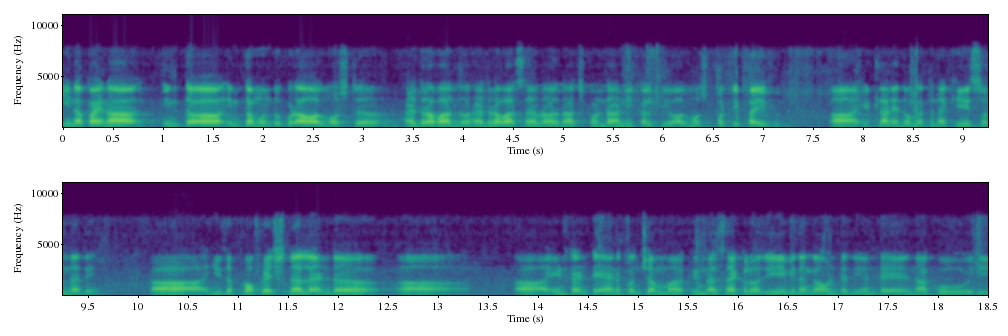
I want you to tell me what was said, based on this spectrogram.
ఈయన పైన ఇంత ఇంత ముందు కూడా ఆల్మోస్ట్ హైదరాబాద్లో హైదరాబాద్ సైబరాబాద్ రాచకొండ అని కలిపి ఆల్మోస్ట్ ఫార్టీ ఫైవ్ ఇట్లానే దొంగతన కేసు ఉన్నది. హీజ్ అ ప్రొఫెషనల్ అండ్ ఏంటంటే ఆయన కొంచెం క్రిమినల్ సైకాలజీ ఏ విధంగా ఉంటుంది అంటే నాకు ఇది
